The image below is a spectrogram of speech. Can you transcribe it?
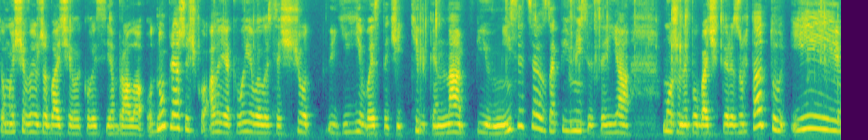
тому що ви вже бачили, колись я брала одну пляшечку, але як виявилося, що її вистачить тільки на півмісяця. За півмісяця я можу не побачити результату і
